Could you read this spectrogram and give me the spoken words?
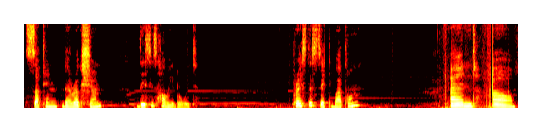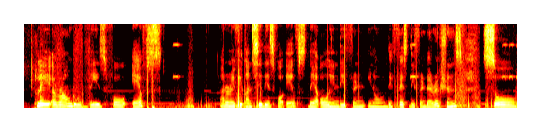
certain direction, this is how you do it. Press the set button and uh, play around with these four F's I don't know if you can see these four Fs. They are all in different, you know, they face different directions. So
